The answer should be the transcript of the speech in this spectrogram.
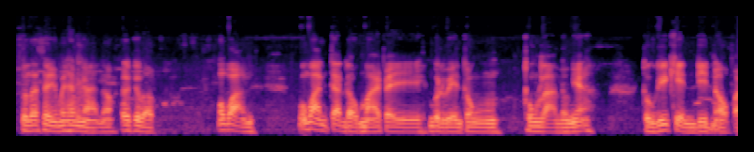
โซลาร์เซลยังไม่ทำงานเนาะก็คือแบบ เมื่อวานเมื่อวานจัดดอกไม้ไปบริเวณตรง ตรงลานตรงเนี้ย ตรงที่เข็นดินออกไป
